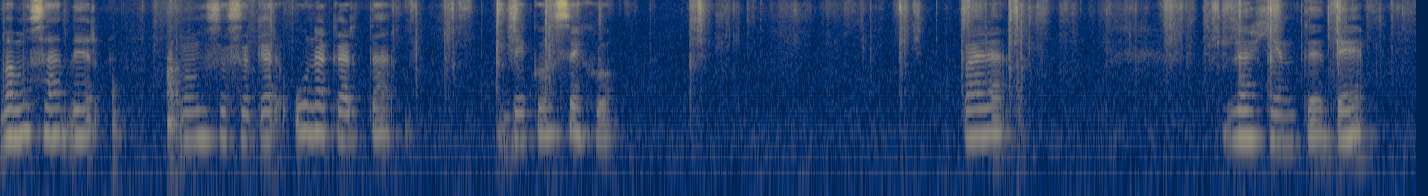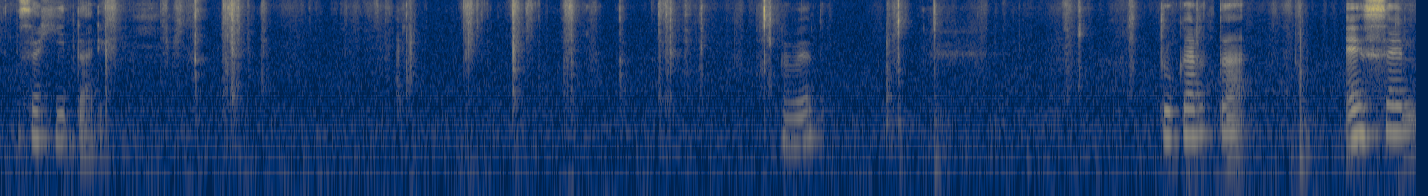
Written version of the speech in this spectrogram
vamos a ver, vamos a sacar una carta de consejo para la gente de Sagitario. A ver. Tu carta es el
